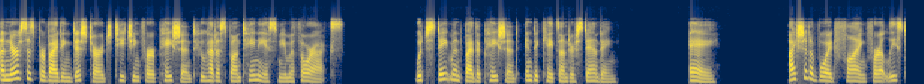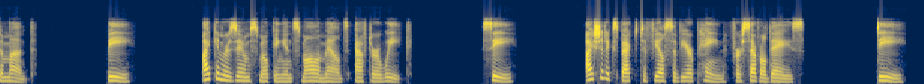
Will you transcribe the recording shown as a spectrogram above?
A nurse is providing discharge teaching for a patient who had a spontaneous pneumothorax. Which statement by the patient indicates understanding? A. I should avoid flying for at least a month. B. I can resume smoking in small amounts after a week. C. I should expect to feel severe pain for several days. D.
